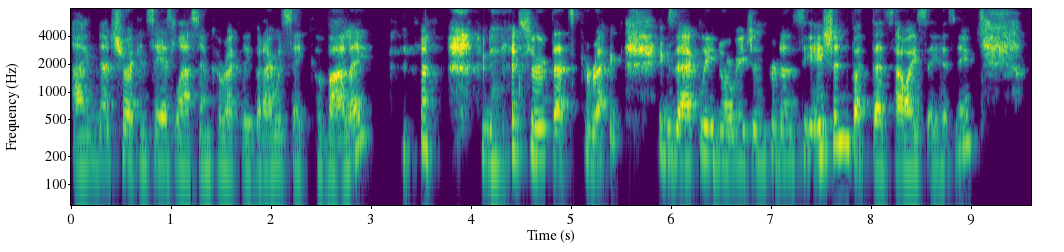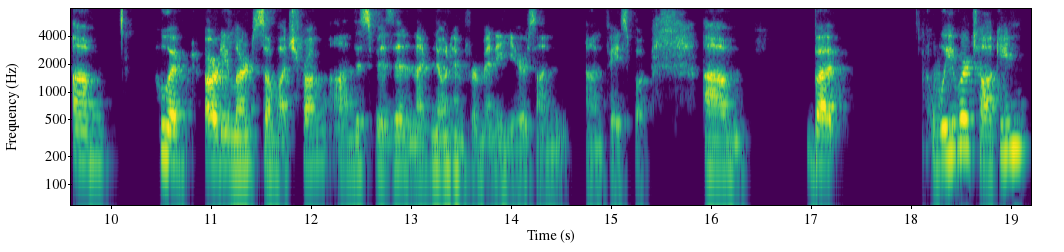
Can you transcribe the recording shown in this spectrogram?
I'm not sure I can say his last name correctly, but I would say Kavale. I'm not sure if that's correct, exactly Norwegian pronunciation, but that's how I say his name. Um, who I've already learned so much from on this visit, and I've known him for many years on on Facebook. Um, but we were talking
